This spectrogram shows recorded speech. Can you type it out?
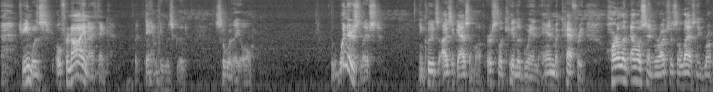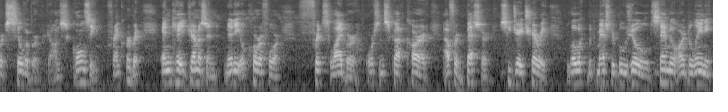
Gene was 0 for 9, I think. But damn, he was good. So were they all. The winners list includes Isaac Asimov, Ursula K. Le Guin, Anne McCaffrey, Harlan Ellison, Roger Zelazny, Robert Silverberg, John Scalzi, Frank Herbert, N.K. Jemisin, Nnedi Okorafor, Fritz Leiber, Orson Scott Card, Alfred Bester, C.J. Cherryh, Lois McMaster Bujold, Samuel R. Delany,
